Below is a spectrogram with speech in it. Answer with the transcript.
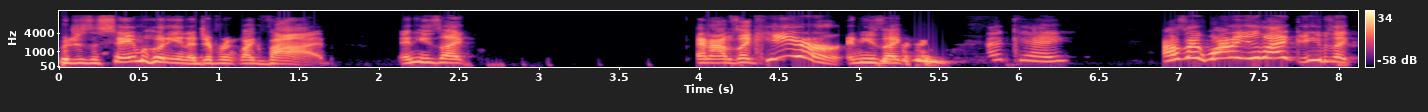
but just the same hoodie and a different like vibe. And he's like, and I was like, here. And he's like, okay. I was like, why don't you like it? He was like,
